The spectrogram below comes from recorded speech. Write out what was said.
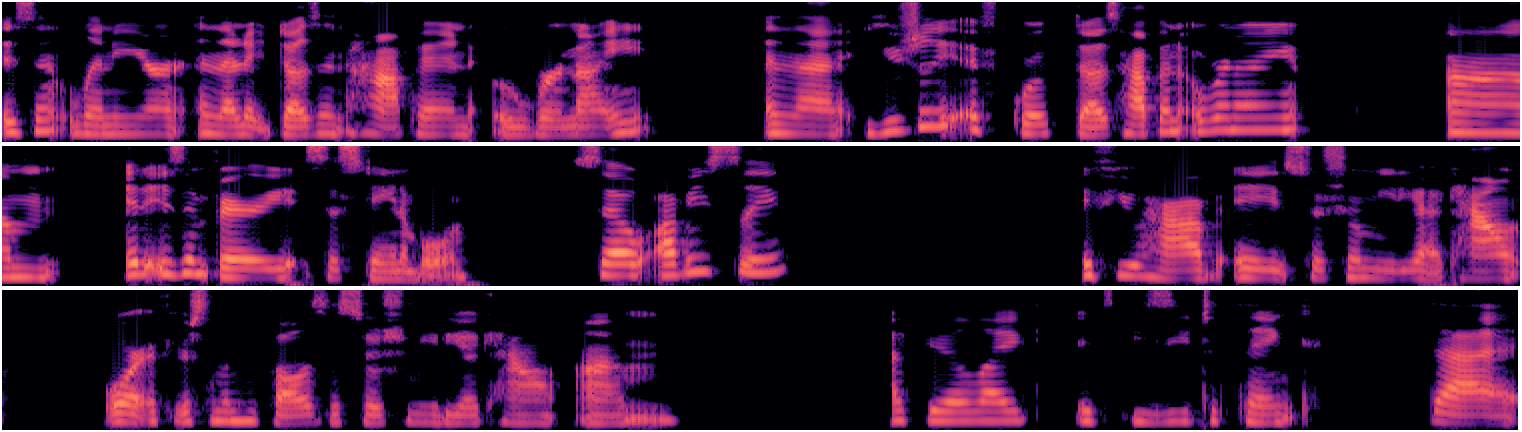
isn't linear and that it doesn't happen overnight. And that usually, if growth does happen overnight, um, it isn't very sustainable. So, obviously, if you have a social media account or if you're someone who follows a social media account, um, I feel like it's easy to think that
